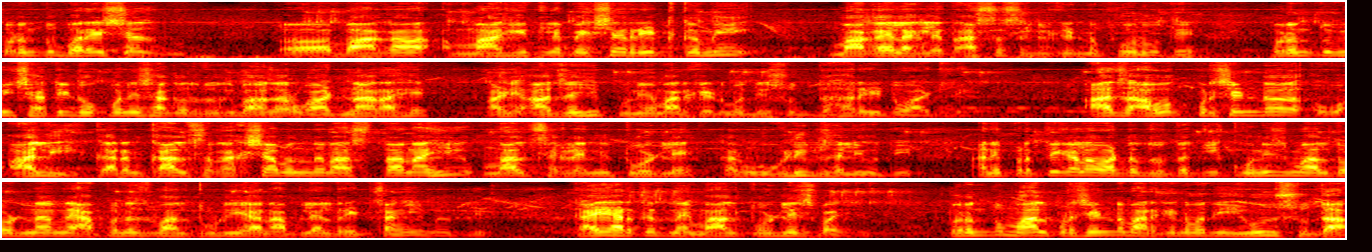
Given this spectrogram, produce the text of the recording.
परंतु बऱ्याचशा बागा मागितल्यापेक्षा रेट कमी मागायला लागलेत असं सगळीकडनं फोन होते. परंतु मी छाती ठोकपणे सांगत होतो की बाजार वाढणार आहे आणि आजही पुणे मार्केटमध्ये सुद्धा रेट वाढले. आज आवक प्रचंड आली कारण काल रक्षाबंधन असतानाही माल सगळ्यांनी तोडले कारण उघडीप झाली होती. आणि प्रत्येकाला वाटत होतं की कोणीच माल तोडणार नाही आपणच माल तोडूया आणि आपल्याला रेट चांगले मिळतील. काही हरकत नाही माल तोडलेच पाहिजे. परंतु माल प्रचंड मार्केटमध्ये येऊन सुद्धा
